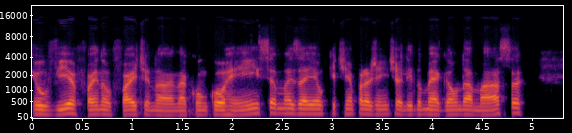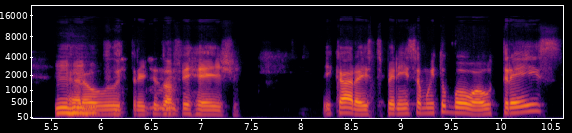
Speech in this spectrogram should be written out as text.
Eu via Final Fight na, na concorrência, mas aí é o que tinha pra gente ali do Megão da Massa Uhum. Era o Streets of Rage. E, cara, experiência muito boa. O 3,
